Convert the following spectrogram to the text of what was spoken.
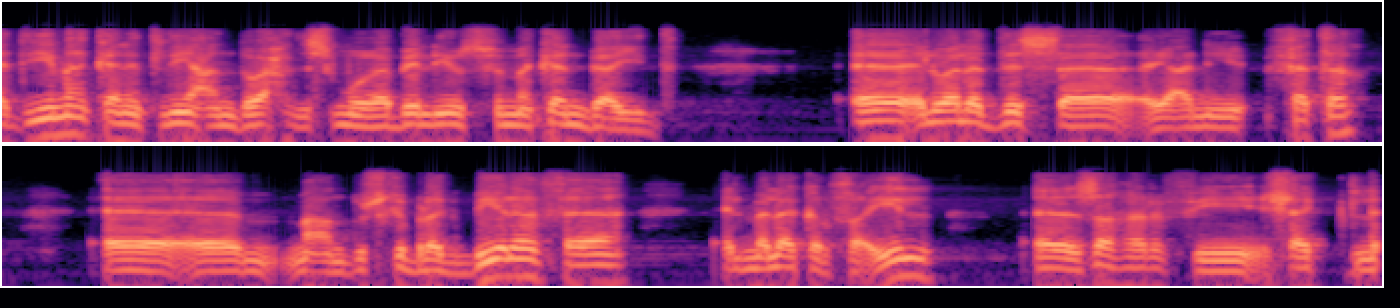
قديمة كانت ليه عند واحد اسمه غابيليوس في مكان بعيد. آه الولد لسه يعني فتى آه ما عندوش خبرة كبيرة فالملاك رفائيل آه ظهر في شكل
